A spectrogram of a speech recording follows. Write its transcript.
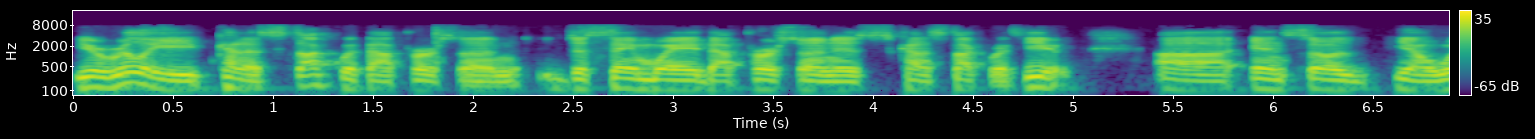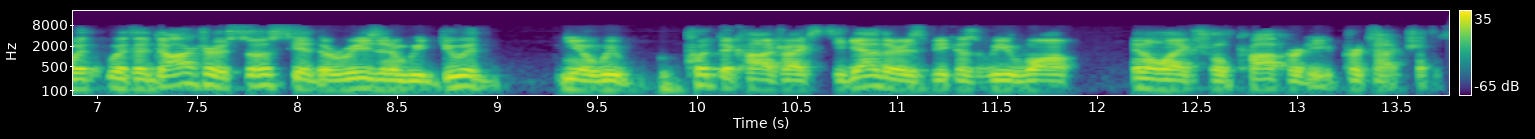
you're really kind of stuck with that person the same way that person is kind of stuck with you. Uh, and so you know with with a doctor associate, the reason we do it, you know, we put the contracts together is because we want intellectual property protections.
